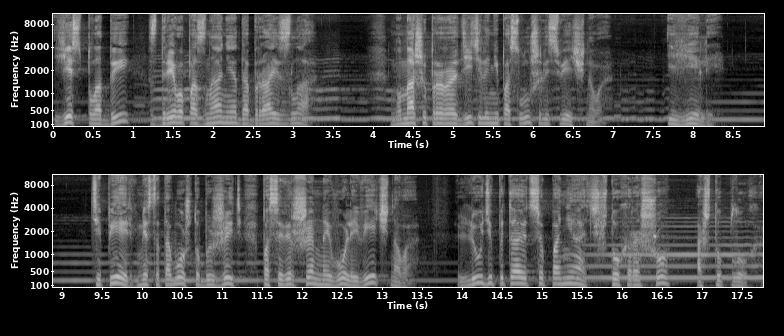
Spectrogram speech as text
есть плоды с древа познания добра и зла. Но наши прародители не послушались Вечного и ели – Теперь, вместо того, чтобы жить по совершенной воле Вечного, люди пытаются понять, что хорошо, а что плохо.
